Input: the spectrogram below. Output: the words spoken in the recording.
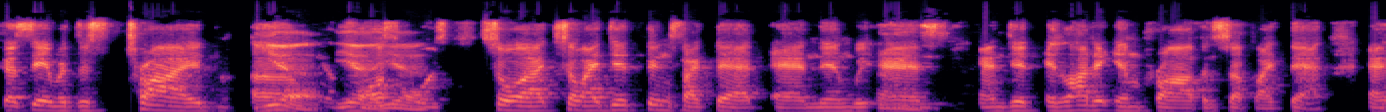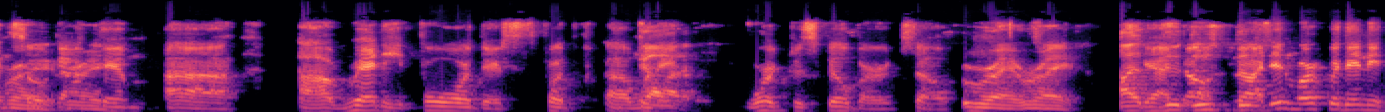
because they were this tribe. Um, yeah, yeah, yeah. So I so I did things like that, and then we nice. and and did a lot of improv and stuff like that, and right, so got right. them uh, uh, ready for this for uh, when got they it. worked with Spielberg. So right, right. I, yeah, no, no, I didn't work with any,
